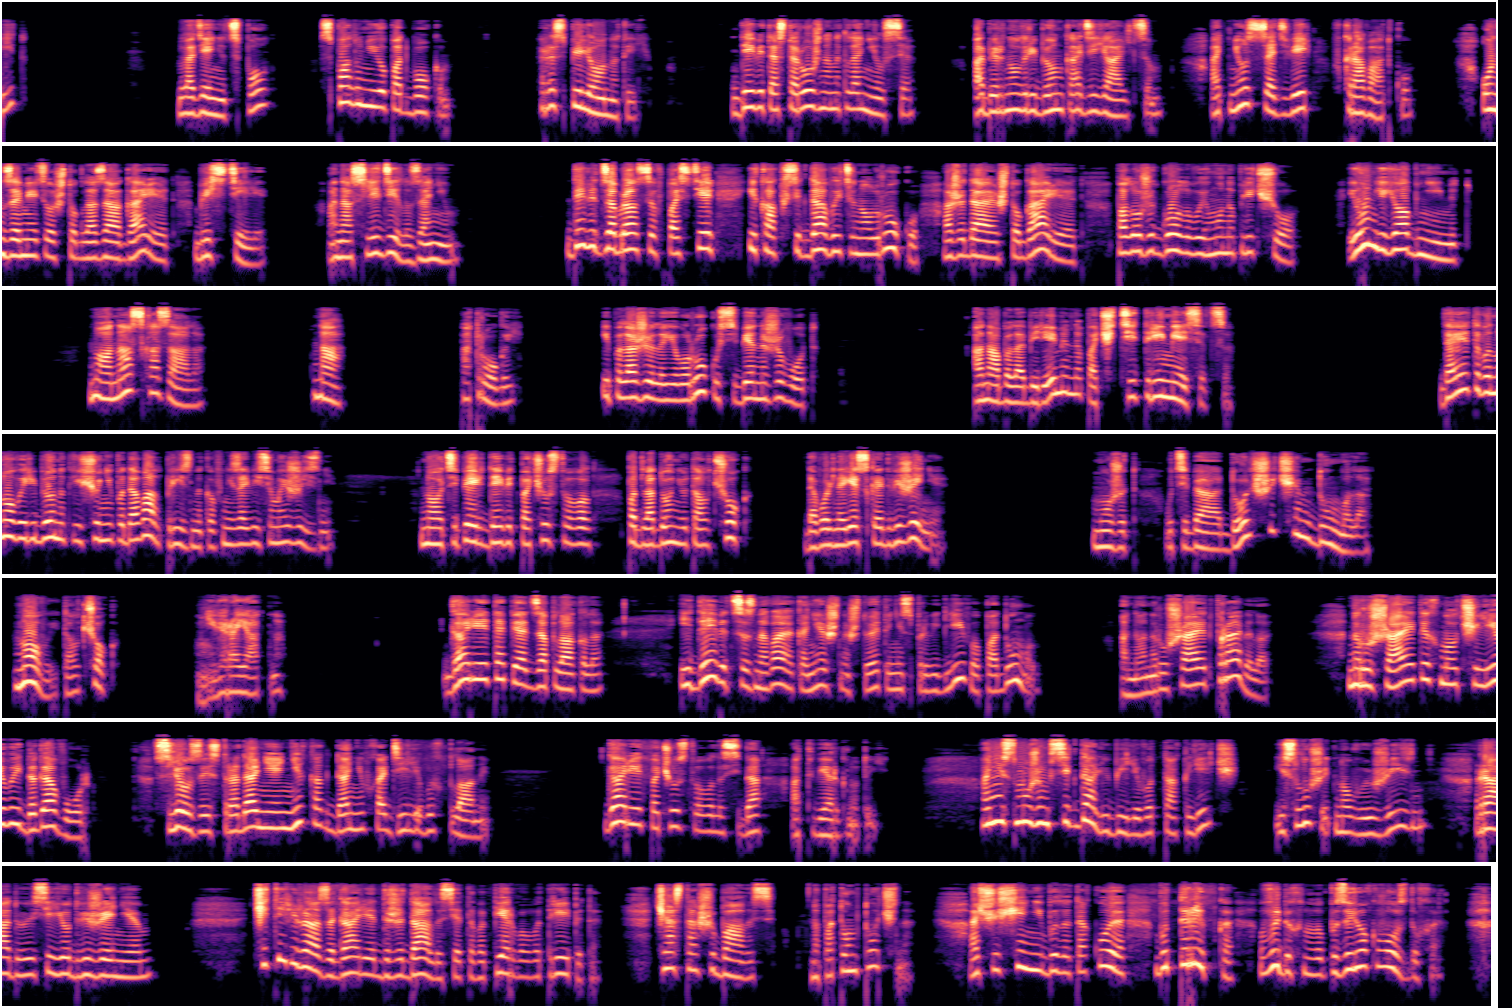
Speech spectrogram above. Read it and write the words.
спит. Младенец Пол спал у нее под боком, распеленатый. Дэвид осторожно наклонился, обернул ребенка одеяльцем, отнес за дверь в кроватку. Он заметил, что глаза Гарриет блестели. Она следила за ним. Дэвид забрался в постель и, как всегда, вытянул руку, ожидая, что Гарриет положит голову ему на плечо, и он ее обнимет. Но она сказала «На, потрогай» и положила его руку себе на живот. Она была беременна почти три месяца. До этого новый ребенок еще не подавал признаков независимой жизни. Но теперь Дэвид почувствовал под ладонью толчок, довольно резкое движение. «Может, у тебя дольше, чем думала?» Новый толчок. Невероятно. Гарриет опять заплакала, и Дэвид, сознавая, конечно, что это несправедливо, подумал. Она нарушает правила, нарушает их молчаливый договор. Слезы и страдания никогда не входили в их планы. Гарриет почувствовала себя отвергнутой. Они с мужем всегда любили вот так лечь и слушать новую жизнь, радуясь ее движениям. Четыре раза Гарриет дожидалась этого первого трепета, часто ошибалась, но потом точно. Ощущение было такое, будто рыбка выдохнула пузырек воздуха.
